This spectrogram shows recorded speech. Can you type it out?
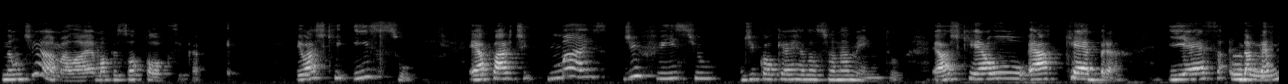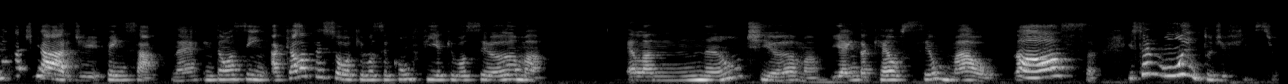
não te ama, ela é uma pessoa tóxica. Eu acho que isso é a parte mais difícil de qualquer relacionamento. Eu acho que é, o, é a quebra. E essa uhum. dá até vontade de pensar, né? Então, assim, aquela pessoa que você confia, que você ama, ela não te ama e ainda quer o seu mal. Nossa, isso é muito difícil.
